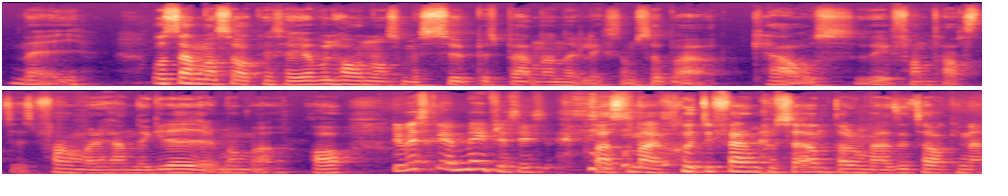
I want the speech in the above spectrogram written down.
nej. Och samma sak, så här, jag vill ha någon som är superspännande liksom. Så bara kaos, det är fantastiskt. Fan vad det händer grejer. Man bara, ja. Du beskrev mig precis. Fast de här 75% av de här sakerna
